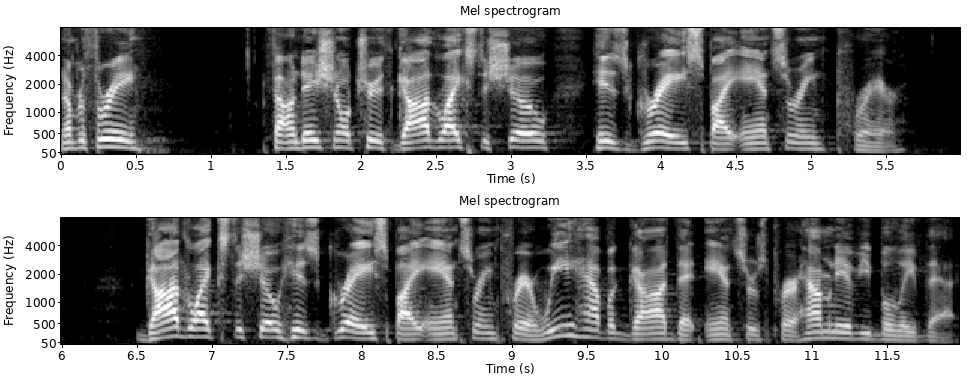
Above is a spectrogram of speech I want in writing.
Number three, foundational truth God likes to show his grace by answering prayer. God likes to show his grace by answering prayer. We have a God that answers prayer. How many of you believe that?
